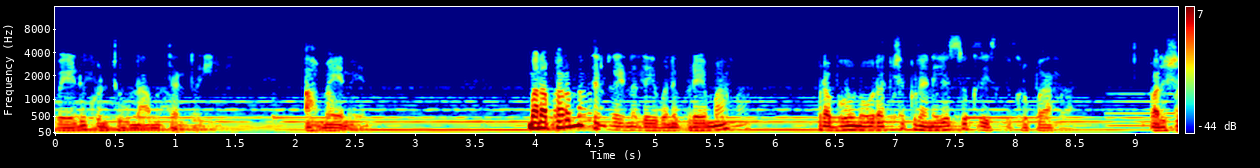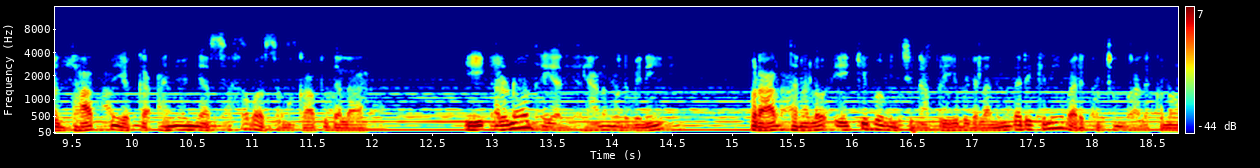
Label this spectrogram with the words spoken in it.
వేడుకుంటూ ఉన్నాము తండ్రి. ఆమేన్. మన పరమ తండ్రి అయిన దేవుని ప్రేమ ప్రభువును రక్షకుడైన యేసుక్రీస్తు కృప పరిశుద్ధాత్మ యొక్క అన్యోన్య సహవాసము కాపుదల ఈ అరుణోదయ ధ్యానమును విని ప్రార్థనలో ఏకీభవించిన ప్రియబిడలందరికీ వారి కుటుంబాలకును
